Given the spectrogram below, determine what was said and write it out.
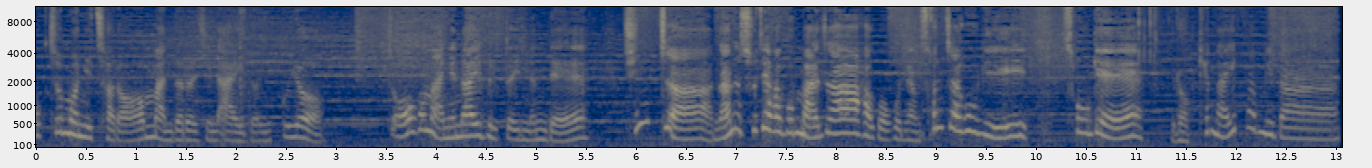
복주머니처럼 만들어진 아이도 있고요. 조금 아닌 아이들도 있는데 진짜 나는 수제 화분 맞아 하고 그냥 손자국이 속에 이렇게 나 있답니다.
